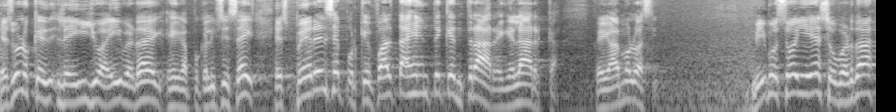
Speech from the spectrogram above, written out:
Eso es lo que leí yo ahí, ¿verdad? En Apocalipsis 6. Espérense porque falta gente que entrar en el arca. Pegámoslo así. Vimos hoy eso, ¿verdad?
